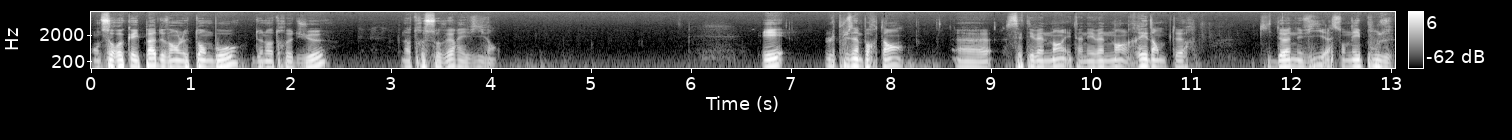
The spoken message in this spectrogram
on ne se recueille pas devant le tombeau de notre Dieu. Notre Sauveur est vivant. Et le plus important, euh, cet événement est un événement rédempteur qui donne vie à son épouse.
